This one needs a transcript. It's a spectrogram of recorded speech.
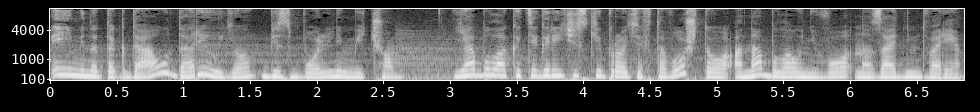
И именно тогда ударил ее бейсбольным мечом. Я была категорически против того, что она была у него на заднем дворе.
